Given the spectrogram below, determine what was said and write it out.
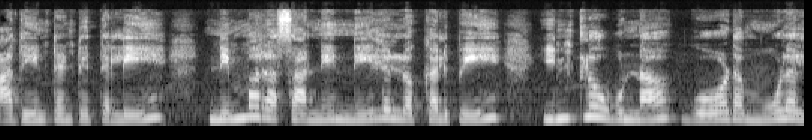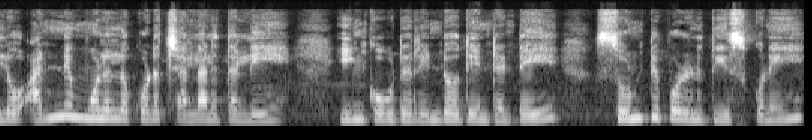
అదేంటంటే తల్లి నిమ్మరసాన్ని నీళ్ళల్లో కలిపి ఇంట్లో ఉన్న గోడ మూలల్లో అన్ని మూలల్లో కూడా చల్లాలి తల్లి. ఇంకొకటి రెండోది ఏంటంటే సొంటి పొడిని తీసుకుని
